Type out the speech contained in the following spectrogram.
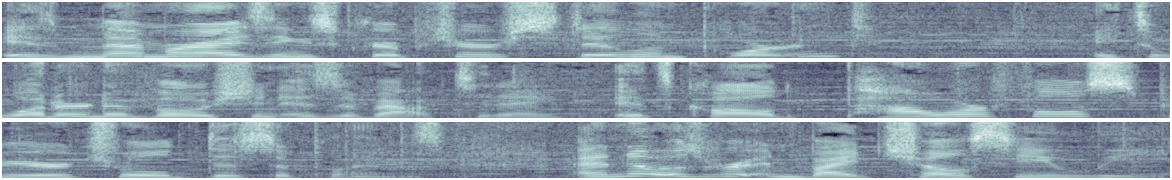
Is memorizing Scripture still important? It's what our devotion is about today. It's called Powerful Spiritual Disciplines, and it was written by Chelsea Lee.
